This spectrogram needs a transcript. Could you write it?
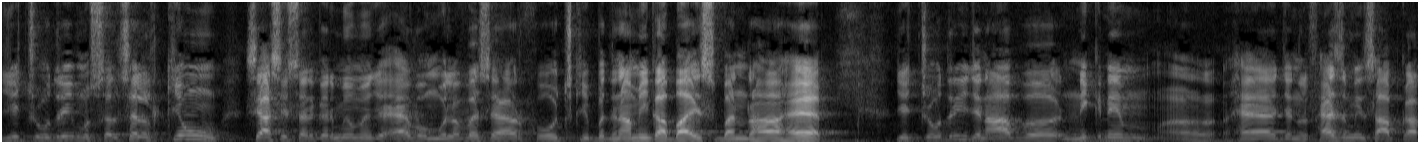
ये चौधरी मुसलसल क्यों सियासी सरगर्मियों में जो है वो मुलवस है और फौज की बदनामी का बायस बन रहा है? ये चौधरी जनाब निक नेम है जनरल फैज़ अमीर साहब का।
